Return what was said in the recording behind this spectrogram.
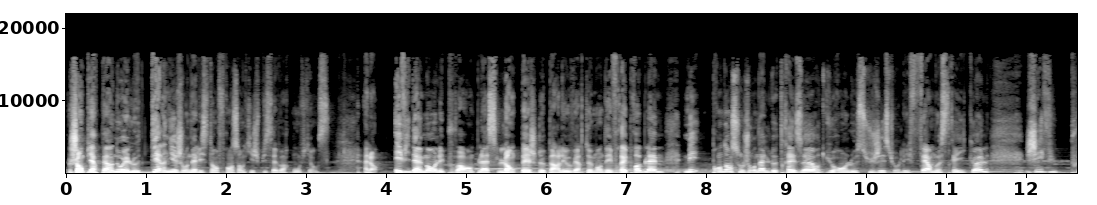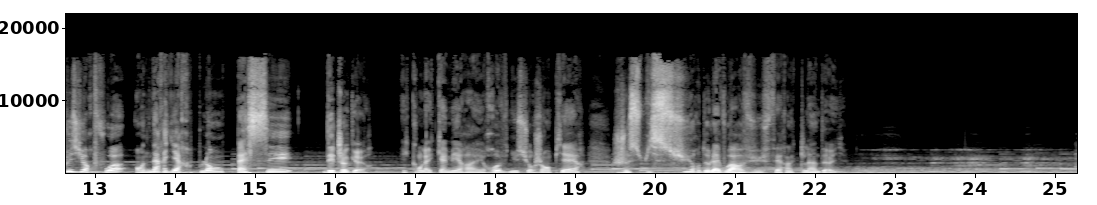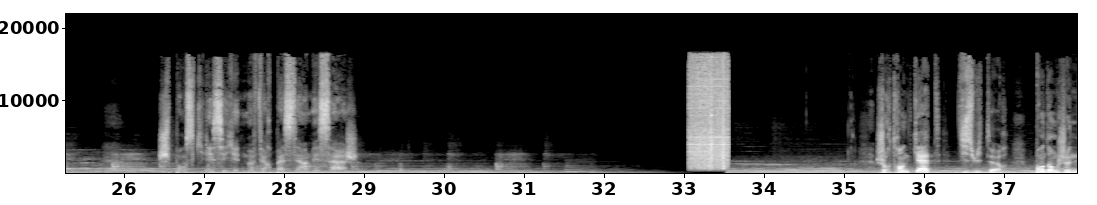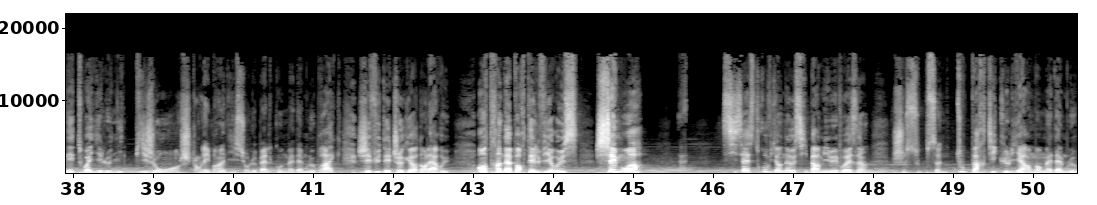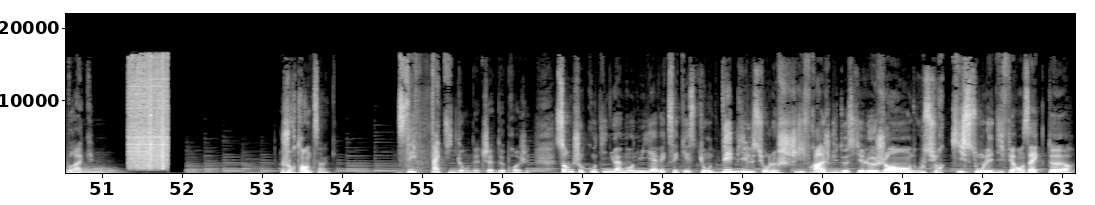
Jean-Pierre Pernaud est le dernier journaliste en France en qui je puisse avoir confiance. Alors, évidemment, les pouvoirs en place l'empêchent de parler ouvertement des vrais problèmes, mais pendant son journal de 13 heures, durant le sujet sur les fermes ostréicoles, j'ai vu plusieurs fois en arrière-plan passer des joggeurs. Et quand la caméra est revenue sur Jean-Pierre, je suis sûr de l'avoir vu faire un clin d'œil. Je pense qu'il essayait de me faire passer un message. Jour 34, 18h. Pendant que je nettoyais le nid de pigeon en jetant les brindilles sur le balcon de Madame Loubrac, j'ai vu des joggeurs dans la rue, en train d'apporter le virus, chez moi Si ça se trouve, il y en a aussi parmi mes voisins. Je soupçonne tout particulièrement Madame Loubrac. Jour 35. C'est fatigant d'être chef de projet. Sancho continue à m'ennuyer avec ses questions débiles sur le chiffrage du dossier Legendre ou sur qui sont les différents acteurs.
